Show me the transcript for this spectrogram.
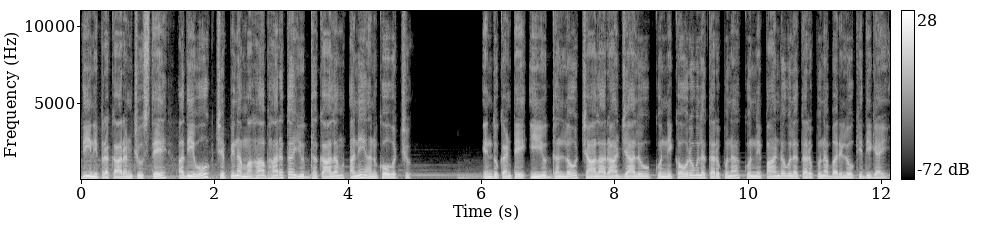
దీని ప్రకారం చూస్తే అది ఓక్ చెప్పిన మహాభారత యుద్ధకాలం అని అనుకోవచ్చు. ఎందుకంటే ఈ యుద్ధంలో చాలా రాజ్యాలు కొన్ని కౌరవుల తరపున కొన్ని పాండవుల తరపున బరిలోకి దిగాయి.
